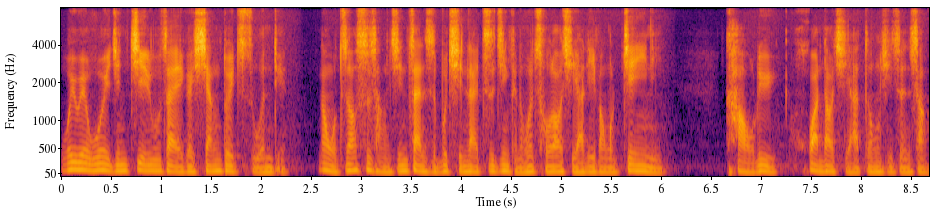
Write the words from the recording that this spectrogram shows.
我以为我已经介入在一个相对止稳点。那我知道市场已经暂时不青睐，资金可能会抽到其他地方。我建议你考虑换到其他东西身上。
